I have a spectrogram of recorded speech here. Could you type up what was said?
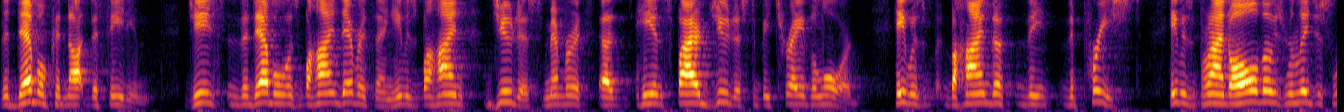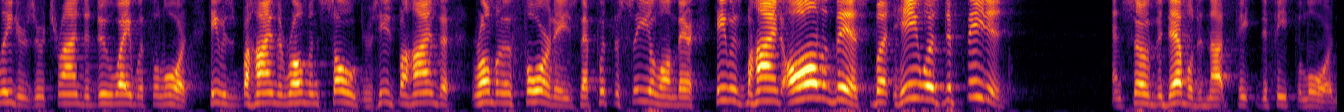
The devil could not defeat him. Jesus, the devil was behind everything. He was behind Judas. Remember, uh, he inspired Judas to betray the Lord. He was behind the, the, the priest he was behind all those religious leaders who were trying to do away with the Lord. He was behind the Roman soldiers. He's behind the Roman authorities that put the seal on there. He was behind all of this, but he was defeated. And so the devil did not defeat the Lord.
